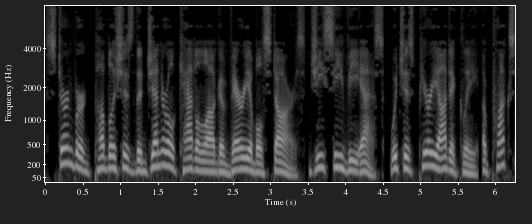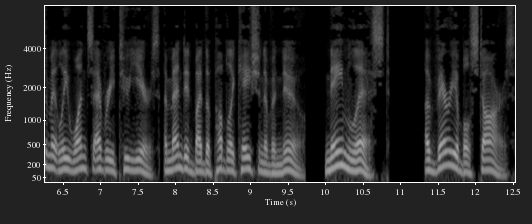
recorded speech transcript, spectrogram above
Sternberg publishes the General Catalogue of Variable Stars (GCVS), which is periodically, approximately once every 2 years, amended by the publication of a new name list of variable stars.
